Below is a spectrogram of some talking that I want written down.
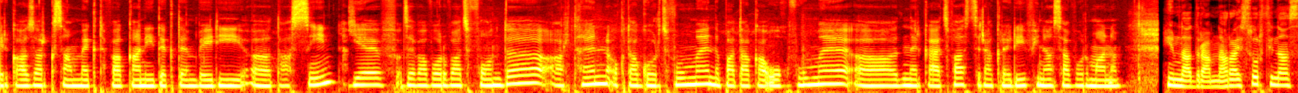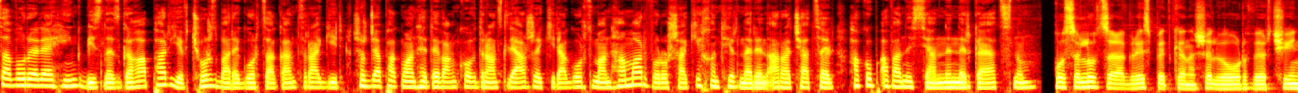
2021 թվականի դեկտեմբերի 10-ին եւ ձևավորված ֆոնդը արդեն օգտագործվում է, նպատակաուղղվում է ներկայացված ծրագրերի ֆինանսավորմանը։ Հիմնադրամն առ այսօր ֆինանսավորել է 5 բիզնես գաղափար եւ 4 բարեգործական ծրագիր։ Շրջափակման հետևանքով դրանց լիարժեք իրագործման համար որոշակի խնդիրներ են առաջացել։ Հակոբ Ավանեսյանն է ներկայացնում։ Խոսելով ծրագրից պետք է նշել, որ վերջին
